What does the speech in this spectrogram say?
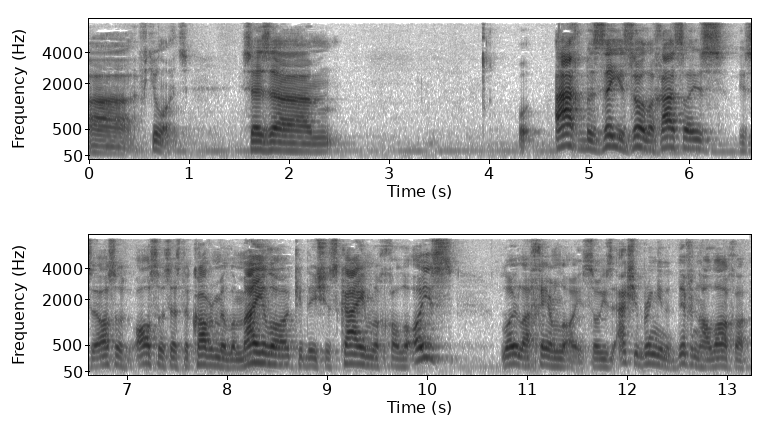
uh, a few lines. He says, um, "Ach b'zei yizol lechasais." He also also says to cover milamayla kidei shiskayim lechol ois loy lacherim lois. So he's actually bringing a different halacha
